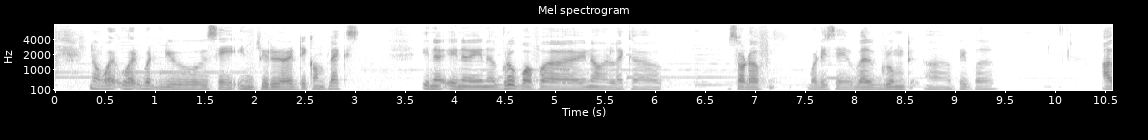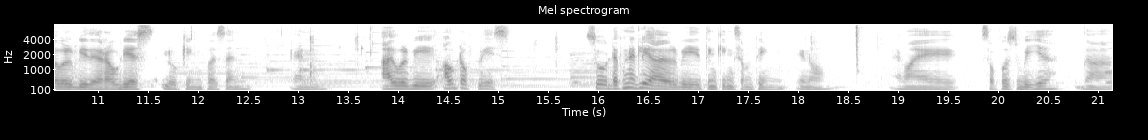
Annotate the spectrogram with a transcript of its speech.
you know, what, what, what do you say, inferiority complex? In a, in a, in a group of, uh, you know, like a sort of, what do you say, well groomed uh, people, I will be the rowdiest looking person and I will be out of place. So definitely I will be thinking something, you know, am I supposed to be here? Uh,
